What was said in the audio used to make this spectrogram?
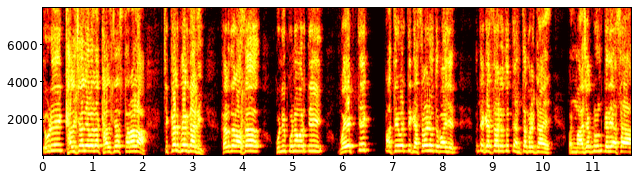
एवढी खालच्या लेवलला खालच्या स्तराला चिखलफेक झाली. खरं तर असं कुणी कुणावरती वैयक्तिक पातळीवरती घसरा नव्हतं पाहिजे. पण ते घसरा तो त्यांचा प्रश्न आहे. पण माझ्याकडून कधी असा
